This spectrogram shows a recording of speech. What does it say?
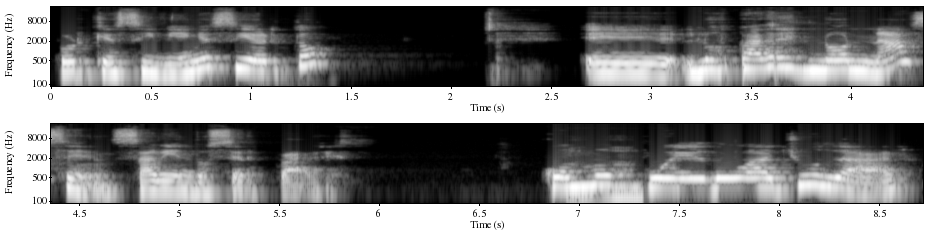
Porque si bien es cierto, eh, los padres no nacen sabiendo ser padres. ¿Cómo puedo ayudar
